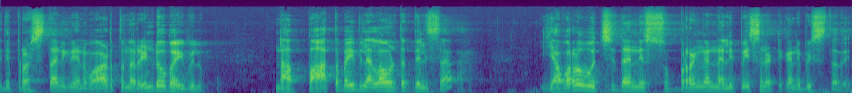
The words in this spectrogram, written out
ఇది ప్రస్తుతానికి నేను వాడుతున్న రెండో బైబిలు. నా పాత బైబిల్ ఎలా ఉంటుందో తెలుసా? ఎవరో వచ్చి దాన్ని శుభ్రంగా నలిపేసినట్టు కనిపిస్తుంది.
